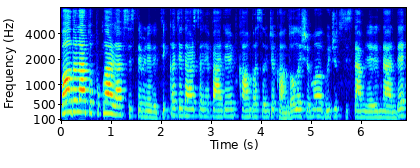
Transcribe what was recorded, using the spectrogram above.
Baldırlar topuklar lenf sistemine de dikkat edersen efendim kan basıncı kan dolaşımı vücut sistemlerinden de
